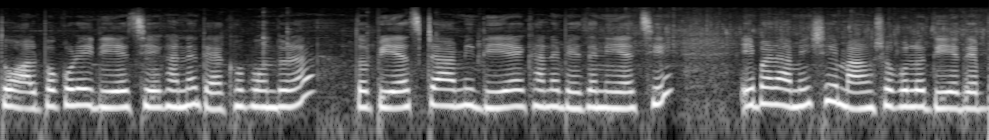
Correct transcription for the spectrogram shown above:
তো অল্প করেই দিয়েছি এখানে। দেখো বন্ধুরা, তো পেঁয়াজটা আমি দিয়ে এখানে ভেজে নিয়েছি। এবার আমি সেই মাংসগুলো দিয়ে দেব।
